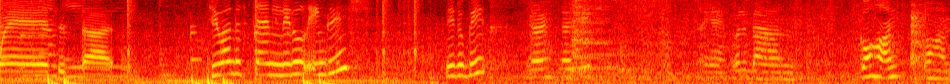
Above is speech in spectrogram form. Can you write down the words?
where to start. Do you understand little English? Little bit? No, no fish? Okay, what about Gohan, Gohan.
